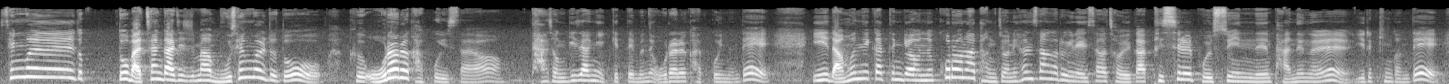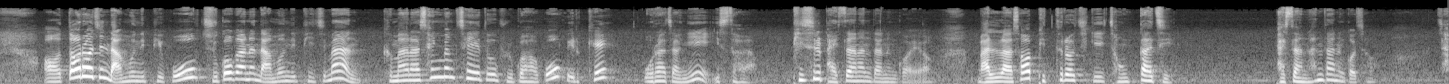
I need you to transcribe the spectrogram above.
생물도 마찬가지지만 무생물들도 그 오라를 갖고 있어요. 다 전기장이 있기 때문에 오라를 갖고 있는데 이 나뭇잎 같은 경우는 코로나 방전의 현상으로 인해서 저희가 빛을 볼 수 있는 반응을 일으킨 건데 어, 떨어진 나뭇잎이고 죽어가는 나뭇잎이지만 그만한 생명체에도 불구하고 이렇게 오라장이 있어요. 빛을 발산한다는 거예요. 말라서 비틀어지기 전까지 발산한다는 거죠. 자,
